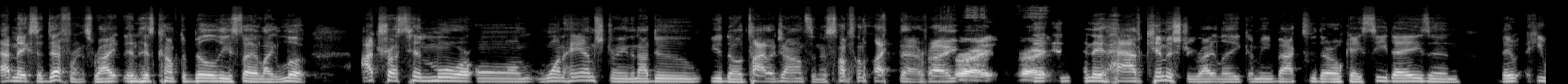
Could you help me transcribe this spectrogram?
that makes a difference, right? In his comfortability, say like, look, I trust him more on one hamstring than I do, you know, Tyler Johnson or something like that, right? right, right. and, and, they have chemistry, right? Like, I mean, back to their OKC days, and they he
